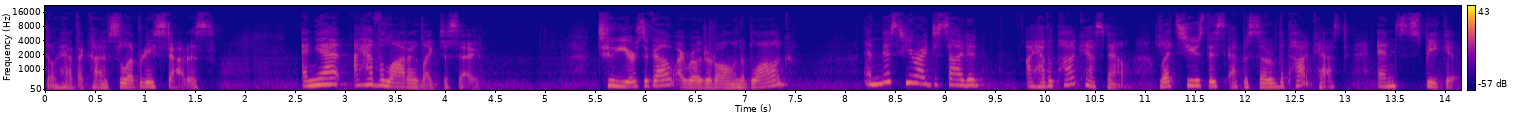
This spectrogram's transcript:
don't have that kind of celebrity status. And yet, I have a lot I'd like to say. Two years ago, I wrote it all in a blog. And this year, I decided I have a podcast now. Let's use this episode of the podcast and speak it.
